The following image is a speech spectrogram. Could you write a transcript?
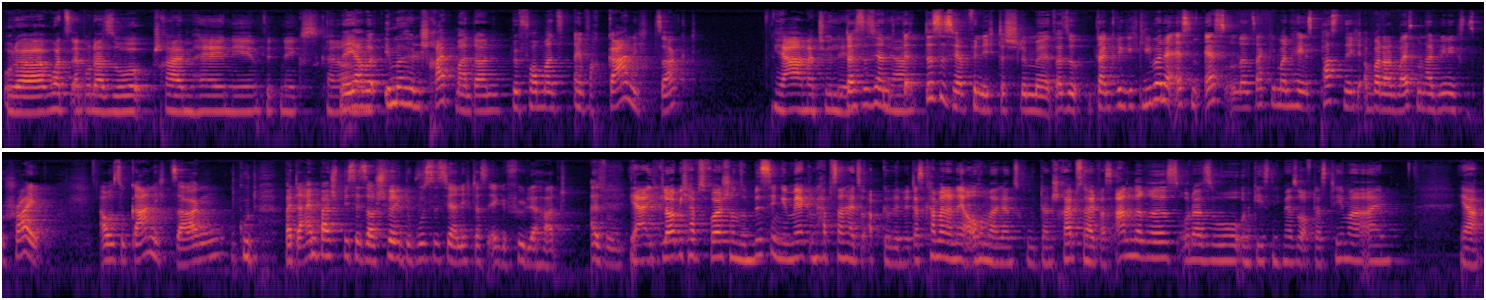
oder WhatsApp oder so schreiben, hey, nee, wird nix, keine Naja, Ahnung. aber immerhin schreibt man dann, bevor man es einfach gar nicht sagt. Ja, natürlich. Das ist ja, das ist ja, finde ich, das Schlimme jetzt. Also dann kriege ich lieber eine SMS und dann sagt jemand, hey, es passt nicht, aber dann weiß man halt wenigstens Bescheid. Aber so gar nichts sagen. Gut, bei deinem Beispiel ist es auch schwierig, du wusstest ja nicht, dass er Gefühle hat. Also, Ja, ich glaube, ich habe es vorher schon so ein bisschen gemerkt und habe es dann halt so abgewimmelt. Das kann man dann ja auch immer ganz gut. Dann schreibst du halt was anderes oder so und gehst nicht mehr so auf das Thema ein. Ja.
